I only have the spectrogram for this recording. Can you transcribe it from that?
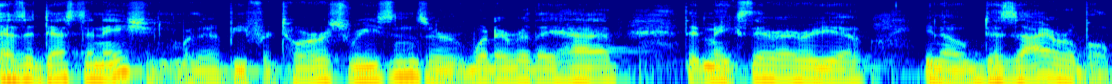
as a destination, whether it be for tourist reasons or whatever they have that makes their area, you know, desirable.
